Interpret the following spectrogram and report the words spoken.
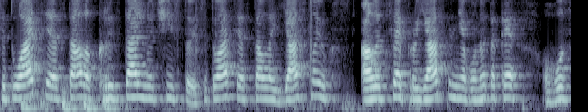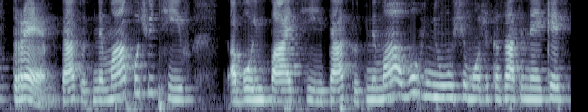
ситуація стала кристально чистою, ситуація стала ясною, але це прояснення, воно таке гостре. Та? Тут нема почуттів або емпатії, так? тут нема вогню, що може казати на якесь.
